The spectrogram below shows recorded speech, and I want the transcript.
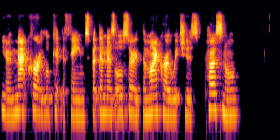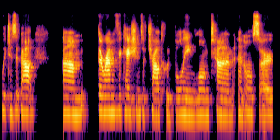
you know macro look at the themes but then there's also the micro which is personal which is about um, the ramifications of childhood bullying long term and also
